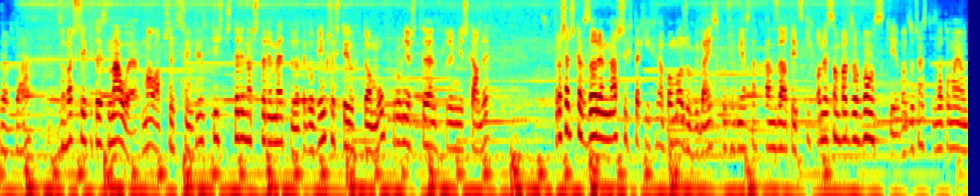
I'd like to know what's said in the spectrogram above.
prawda? Zobaczcie jakie to jest małe, mała przestrzeń. To jest gdzieś 4 na 4 metry, dlatego większość tych domów, również ten, w którym mieszkamy, Troszeczkę wzorem naszych takich na Pomorzu, w Gdańsku czy w miastach hanzeatyckich, one są bardzo wąskie, bardzo często za to mają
